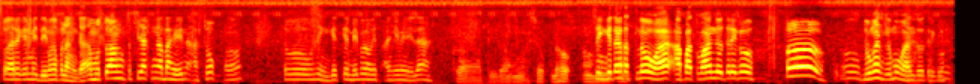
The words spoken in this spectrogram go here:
So are kami di mga palangga. Amo to ang tapiyak nga bahin, asok, no? So singgit kami, pamakitaan kami nila. Grabe lang masok daw. Ang Singgit ang tatlo ha. Apat, one, two, three, go. Oh! oh. Dungan ka mo, one, two, three, go.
